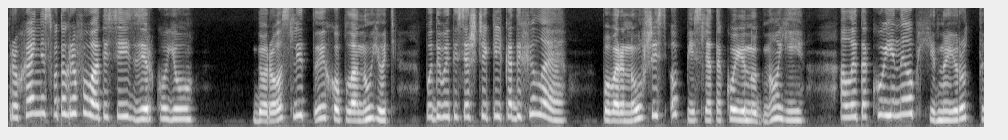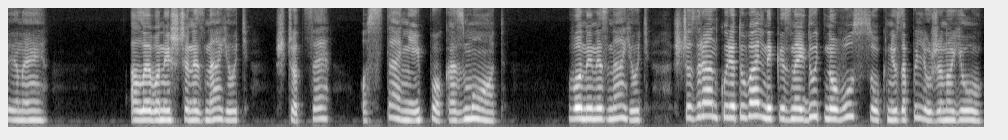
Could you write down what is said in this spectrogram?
прохання сфотографуватися із зіркою. Дорослі тихо планують подивитися ще кілька дефіле, повернувшись опісля такої нудної, але такої необхідної рутини. Але вони ще не знають, що це останній показ мод. Вони не знають, що зранку рятувальники знайдуть нову сукню запелюженою.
